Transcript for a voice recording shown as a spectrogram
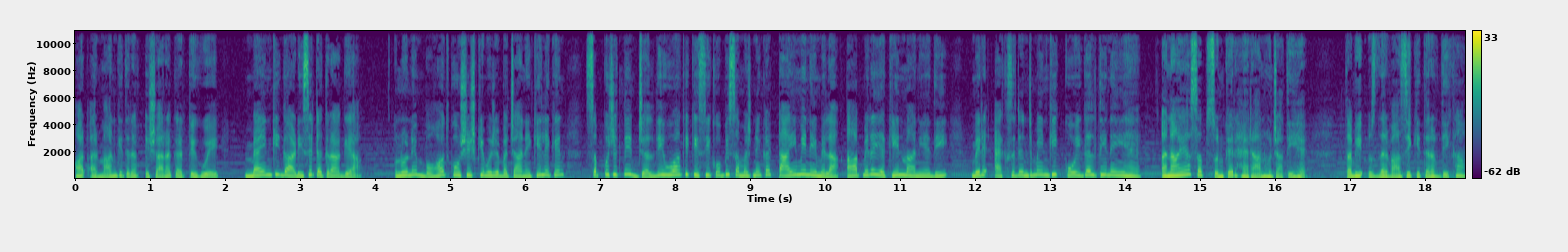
और अरमान की तरफ़ इशारा करते हुए मैं इनकी गाड़ी से टकरा गया। उन्होंने बहुत कोशिश की मुझे बचाने की, लेकिन सब कुछ इतनी जल्दी हुआ कि किसी को भी समझने का टाइम ही नहीं मिला। आप मेरा यकीन मानिए दी, मेरे एक्सीडेंट में इनकी कोई गलती नहीं है। अनाया सब सुनकर हैरान हो जाती है। तभी उस दरवाजे की तरफ़ देखा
